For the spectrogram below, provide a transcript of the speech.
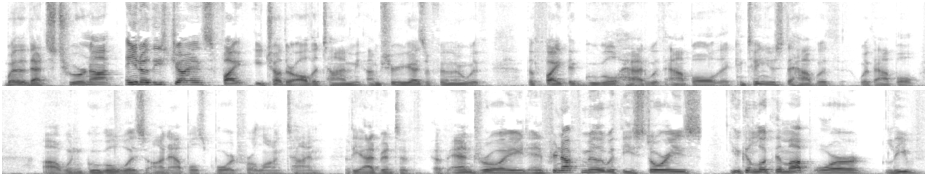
whether that's true or not. And you know, these giants fight each other all the time. I'm sure you guys are familiar with the fight that Google had with Apple, that continues to have with, with Apple uh, when Google was on Apple's board for a long time. The advent of, of Android. And if you're not familiar with these stories, you can look them up or leave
